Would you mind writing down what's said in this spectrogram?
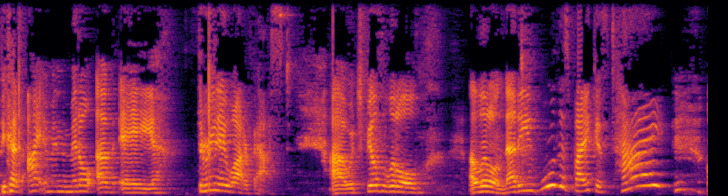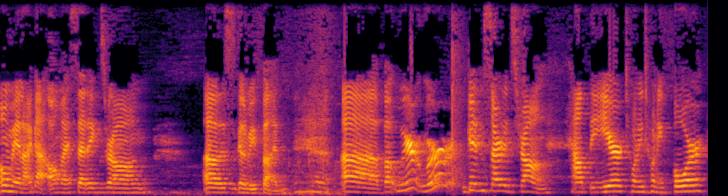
because I am in the middle of a three day water fast, uh, which feels a little a little nutty. Woo, this bike is tight. Oh man, I got all my settings wrong. Oh, this is gonna be fun. Uh, but we're we're getting started strong out the year 2024.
